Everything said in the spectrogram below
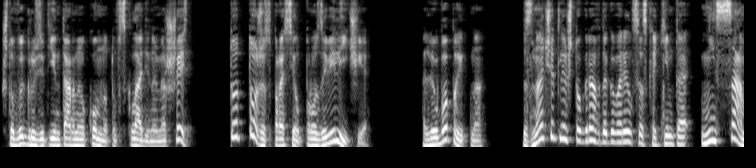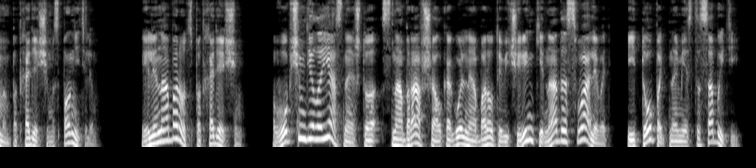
что выгрузит янтарную комнату в складе номер 6, тот тоже спросил про завеличие. Любопытно. Значит ли, что граф договорился с каким-то не самым подходящим исполнителем? Или наоборот, с подходящим? В общем, дело ясное, что с набравшей алкогольные обороты вечеринки надо сваливать и топать на место событий.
